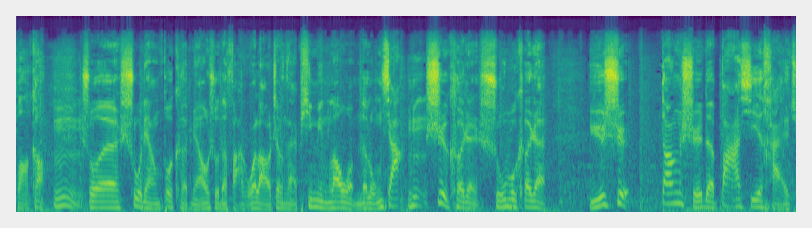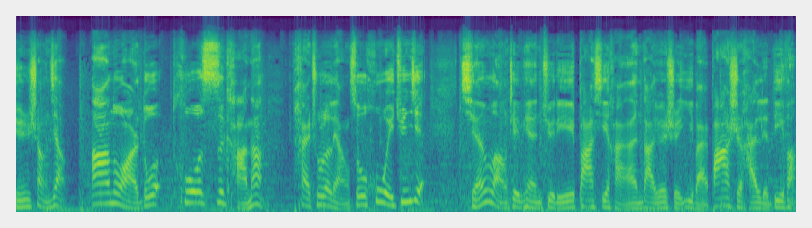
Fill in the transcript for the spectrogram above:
报告，嗯说数量不可描述的法国佬正在拼命捞我们的龙虾，嗯是可忍孰不可忍。于是，当时的巴西海军上将阿诺尔多·托斯卡纳派出了两艘护卫军舰，前往这片距离巴西海岸大约是一百八十海里的地方，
